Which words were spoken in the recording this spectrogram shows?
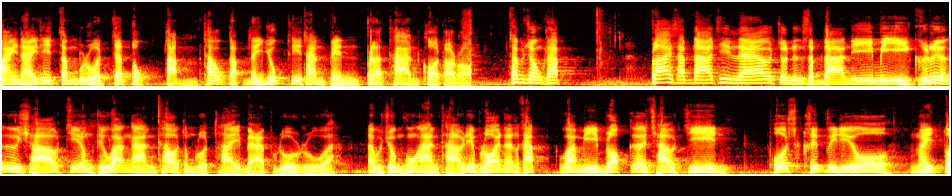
มัยไหนที่ตำรวจจะตกต่ำเท่ากับในยุคที่ท่านเป็นประธานกตรท่านผู้ชมครับ ปลายสัปดาห์ที่แล้วจนถึงสัปดาห์นี้มีอีกเรื่องอื้อฉาวที่ต้องถือว่างานเข้าตำรวจไทยแบบรัวๆท่านผู้ชมคงอ่านข่าวเรียบร้อยแล้วนะครับ ว่ามีบล็อกเกอร์ชาวจีน โพสต์คลิปวิดีโอในโต่ว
